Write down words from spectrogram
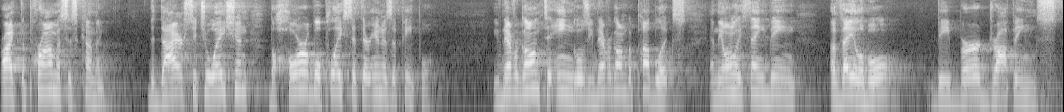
All right, the promise is coming. The dire situation, the horrible place that they're in as a people. You've never gone to Ingles, you've never gone to Publix, and the only thing being available be bird droppings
